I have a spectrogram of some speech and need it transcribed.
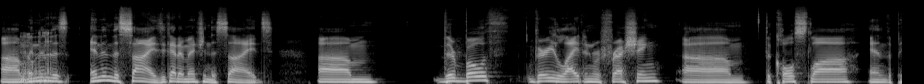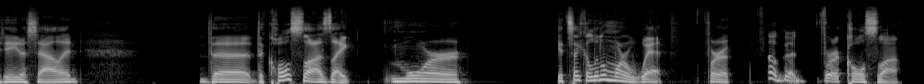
Um Yeah, and then not? this and then the sides. I got to mention the sides. Um they're both very light and refreshing. Um the coleslaw and the potato salad. The the coleslaw is like more it's like a little more wet for a Oh, good. for a coleslaw.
